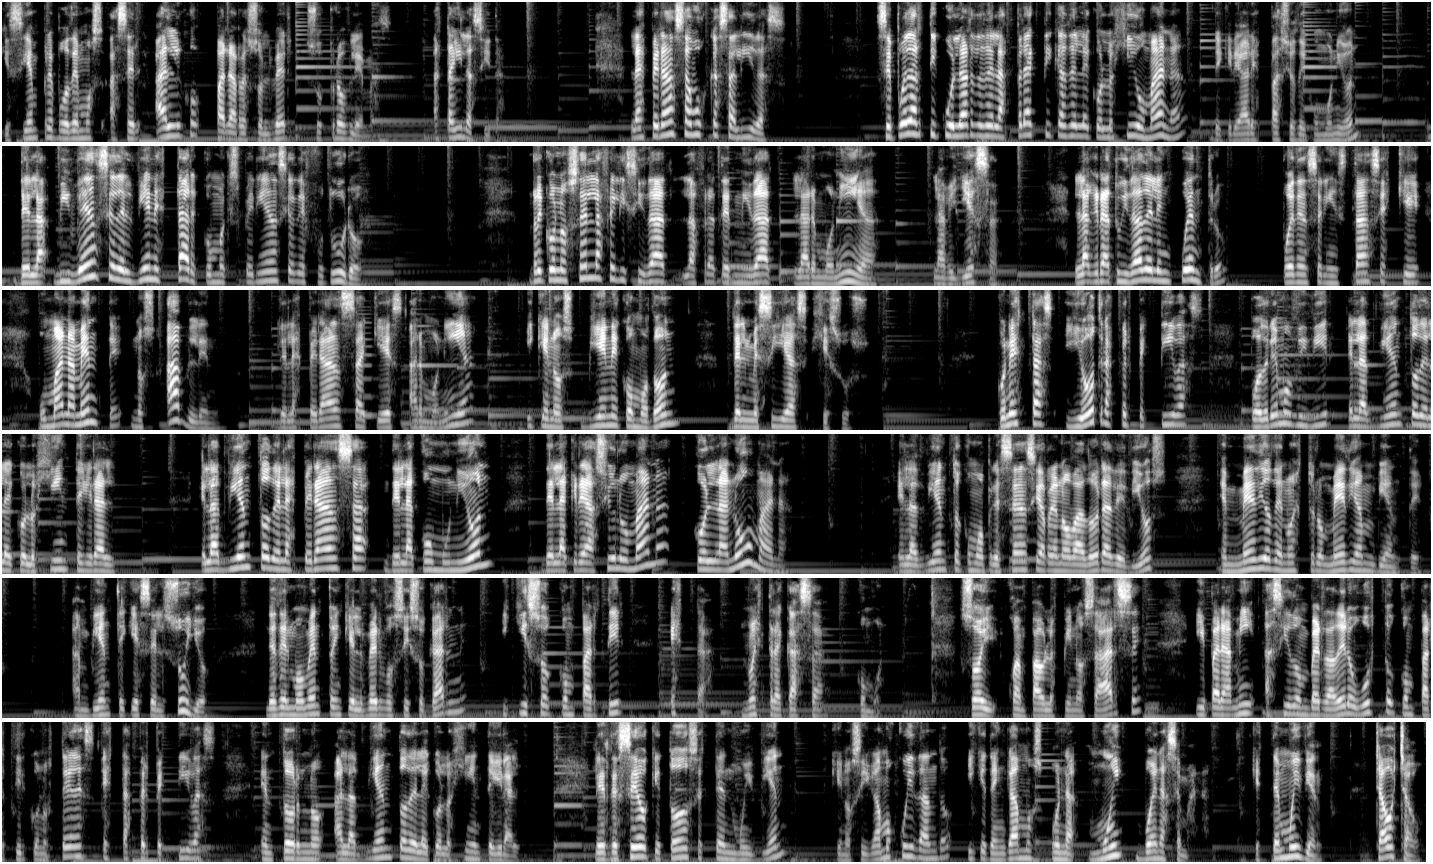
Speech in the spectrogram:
que siempre podemos hacer algo para resolver sus problemas. Hasta ahí la cita. La esperanza busca salidas. Se puede articular desde las prácticas de la ecología humana, de crear espacios de comunión, de la vivencia del bienestar como experiencia de futuro. Reconocer la felicidad, la fraternidad, la armonía, la belleza, la gratuidad del encuentro pueden ser instancias que humanamente nos hablen de la esperanza que es armonía y que nos viene como don del Mesías Jesús. Con estas y otras perspectivas podremos vivir el adviento de la ecología integral, el adviento de la esperanza de la comunión de la creación humana con la no humana, el adviento como presencia renovadora de Dios en medio de nuestro medio ambiente, ambiente que es el suyo, desde el momento en que el Verbo se hizo carne y quiso compartir esta, nuestra casa común. Soy Juan Pablo Espinosa Arce y para mí ha sido un verdadero gusto compartir con ustedes estas perspectivas en torno al adviento de la ecología integral. Les deseo que todos estén muy bien, que nos sigamos cuidando y que tengamos una muy buena semana. Que estén muy bien. Chao, chao.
